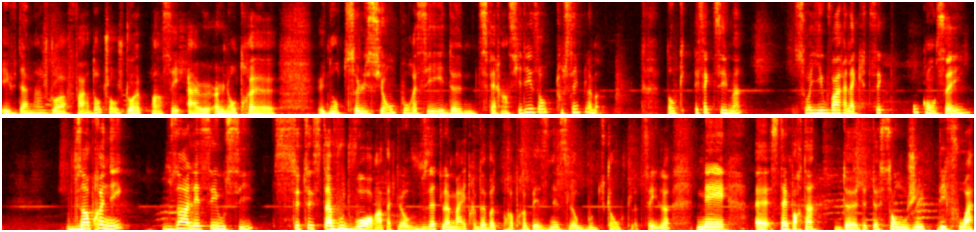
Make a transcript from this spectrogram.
évidemment, je dois faire d'autres choses. Je dois penser à un, autre, euh, une autre solution pour essayer de me différencier des autres, tout simplement. Donc, effectivement, soyez ouverts à la critique, au conseil. Vous en prenez, vous en laissez aussi. C'est à vous de voir, en fait. Là. Vous êtes le maître de votre propre business, là, au bout du compte. Là. Mais euh, c'est important de, de- de songer, des fois,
